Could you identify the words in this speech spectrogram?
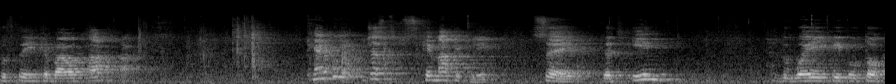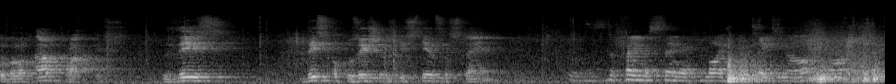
to think about art practice? Can we just schematically say that in the way people talk about art practice, this, this opposition is still sustained? The famous thing of life imitating art, art imitating.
